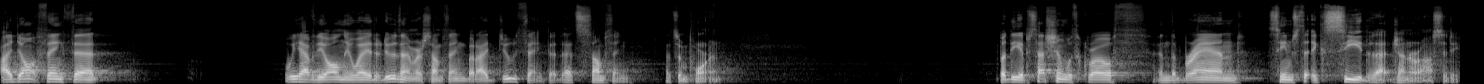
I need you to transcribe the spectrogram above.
I don't think that we have the only way to do them or something, but I do think that that's something that's important. But the obsession with growth and the brand seems to exceed that generosity.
